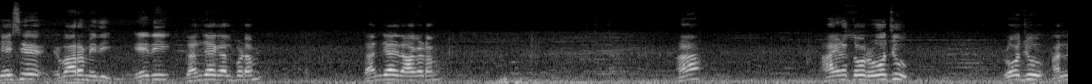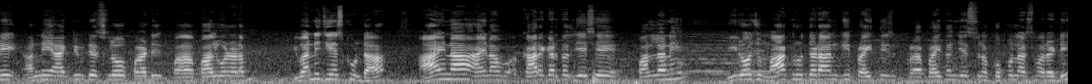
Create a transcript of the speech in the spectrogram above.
చేసే వ్యవహారం ఇది. ఏది? గంజాయి కలపడం గంజాయి తాగడం. ఆయనతో రోజు రోజు అన్ని అన్ని యాక్టివిటీస్లో పాటి పాల్గొనడం ఇవన్నీ చేసుకుంటా. ఆయన ఆయన కార్యకర్తలు చేసే పనులని ఈరోజు మాకు రుద్దడానికి ప్రయత్ని ప్ర- ప్రయత్నం చేస్తున్న కొప్పుల నరసింహారెడ్డి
